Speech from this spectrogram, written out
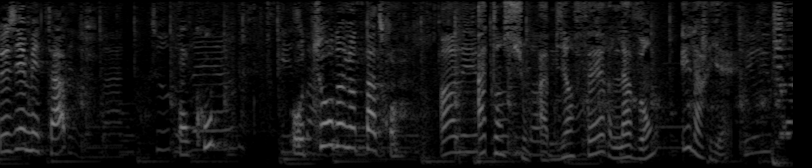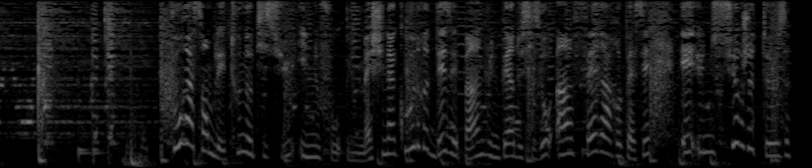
Deuxième étape, on coupe autour de notre patron. Attention à bien faire l'avant et l'arrière. Pour assembler tous nos tissus, il nous faut une machine à coudre, des épingles, une paire de ciseaux, un fer à repasser et une surjeteuse.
